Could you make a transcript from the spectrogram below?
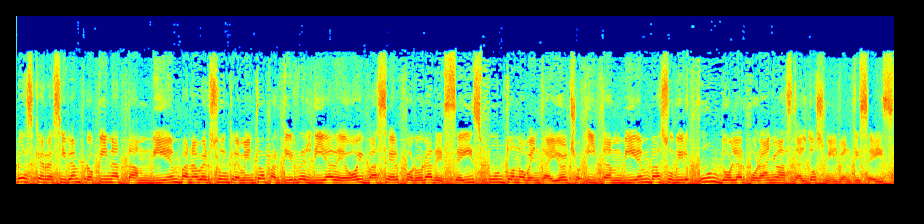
Trabajadores que reciben propina también van a ver su incremento a partir del día de hoy. Va a ser por hora de 6.98 y también va a subir un dólar por año hasta el 2026.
